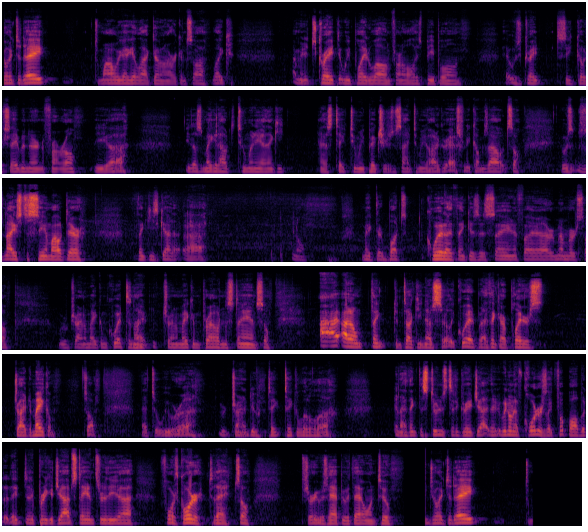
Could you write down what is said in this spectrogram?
today. Tomorrow we gotta get locked down on Arkansas. Like, I mean, it's great that we played well in front of all these people, and it was great to see Coach Saban there in the front row. He uh, he doesn't make it out to too many. I think he has to take too many pictures and sign too many autographs when he comes out. So it was it was nice to see him out there. I think he's got to, uh, you know, make their butts quit. I think is his saying, if I uh, remember. So we were trying to make them quit tonight, trying to make them proud in the stand. So I, I don't think Kentucky necessarily quit, but I think our players tried to make them. So that's what we were uh, we were trying to do. Take take a little. Uh, and I think the students did a great job. We don't have quarters like football, but they did a pretty good job staying through the uh, fourth quarter today. So I'm sure he was happy with that one too. Enjoyed today.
